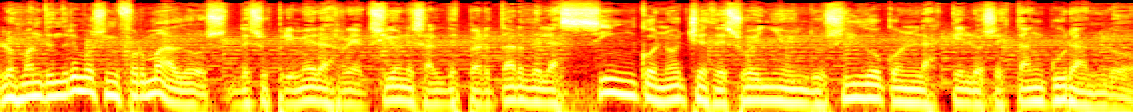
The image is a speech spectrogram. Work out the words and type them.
Los mantendremos informados de sus primeras reacciones al despertar de las cinco noches de sueño inducido con las que los están curando.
